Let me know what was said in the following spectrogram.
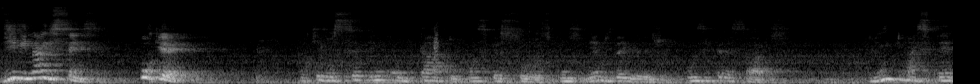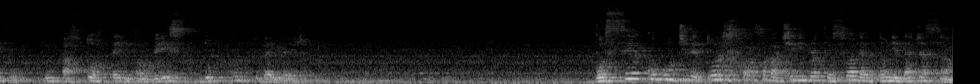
Vivem na essência. Por quê? Porque você tem contato com as pessoas, com os membros da igreja, com os interessados. Muito mais tempo que um pastor tem, talvez, do culto da igreja. Você, como diretor de escola sabatina e professor da unidade de ação,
